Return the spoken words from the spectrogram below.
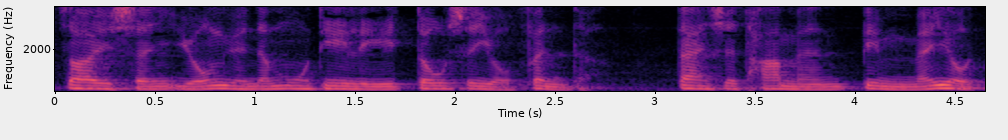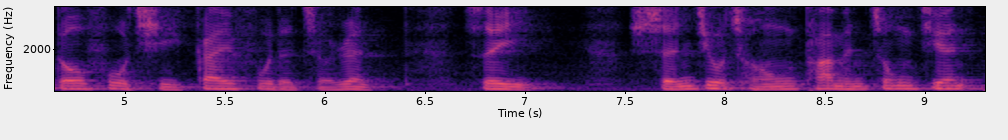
在神永远的目的里都是有份的，但是他们并没有都负起该负的责任，所以。神就从他们中间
